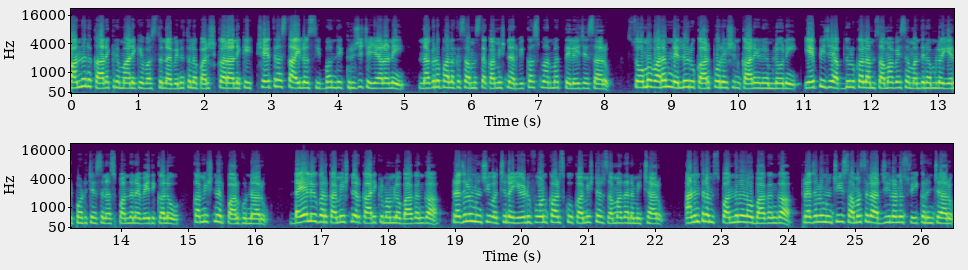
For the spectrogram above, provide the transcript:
స్పందన కార్యక్రమానికి వస్తున్న వినతుల పరిష్కారానికి క్షేత్రస్థాయిలో సిబ్బంది కృషి చేయాలని నగరపాలక సంస్థ కమిషనర్ వికాస్ మర్మత్ తెలియజేశారు. సోమవారం నెల్లూరు కార్పొరేషన్ కార్యాలయంలోని ఏపీజే అబ్దుల్ కలాం సమావేశ మందిరంలో ఏర్పాటు చేసిన స్పందన వేదికలో కమిషనర్ పాల్గొన్నారు. డయల్ యువర్ కమిషనర్ కార్యక్రమంలో భాగంగా ప్రజల నుంచి వచ్చిన ఏడు ఫోన్ కాల్స్కు కమిషనర్ సమాధానమిచ్చారు అనంతరం స్పందనలో భాగంగా ప్రజల నుంచి సమస్యల అర్జీలను స్వీకరించారు.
